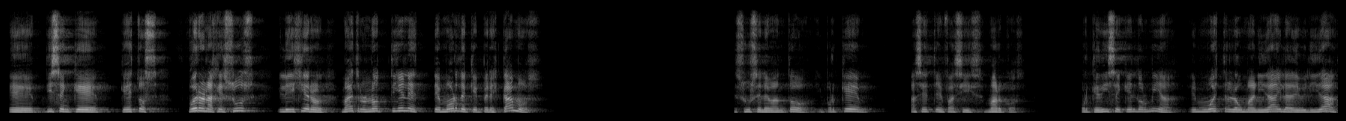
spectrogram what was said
eh, dicen que, que estos fueron a Jesús y le dijeron, maestro, ¿no tienes temor de que perezcamos? Jesús se levantó. ¿Y por qué hace este énfasis Marcos? Porque dice que él dormía. Él muestra la humanidad y la debilidad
